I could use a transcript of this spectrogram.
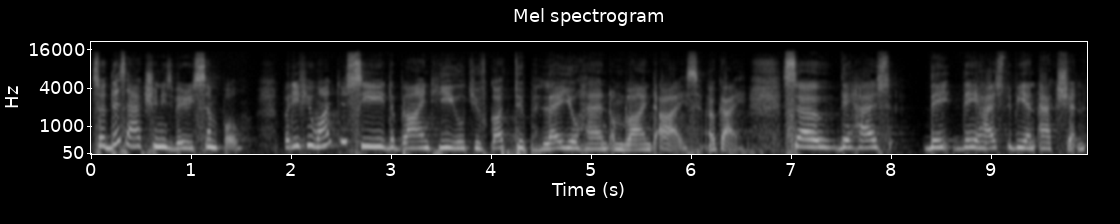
So this action is very simple. But if you want to see the blind healed, you've got to lay your hand on blind eyes. Okay. So there has there, there has to be an action.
